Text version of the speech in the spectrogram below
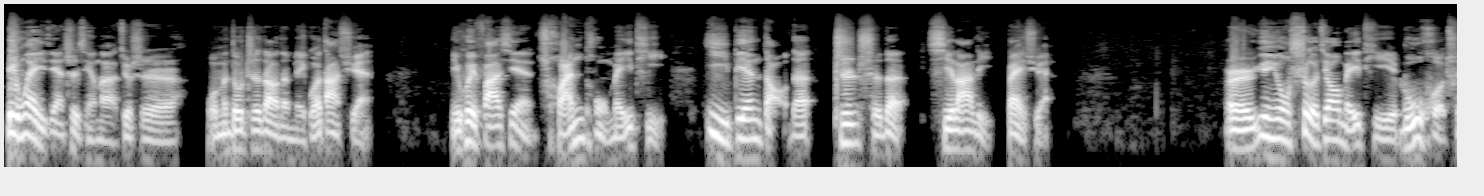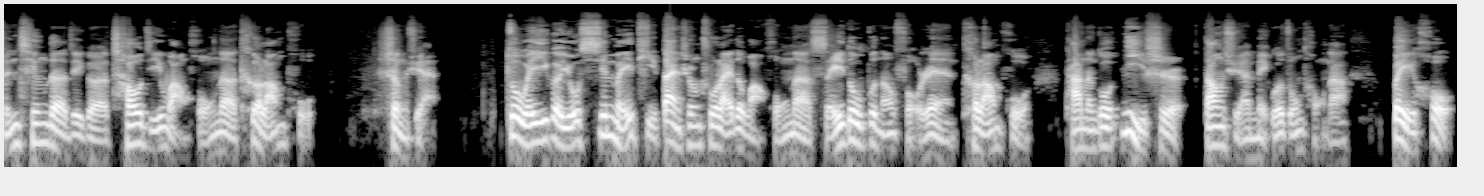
另外一件事情呢，就是我们都知道的美国大选。你会发现，传统媒体一边倒的支持的希拉里败选，而运用社交媒体炉火纯青的这个超级网红的特朗普胜选。作为一个由新媒体诞生出来的网红呢，谁都不能否认特朗普他能够逆势当选美国总统呢，背后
